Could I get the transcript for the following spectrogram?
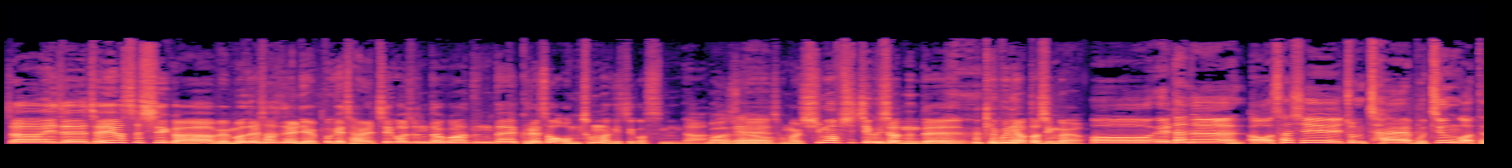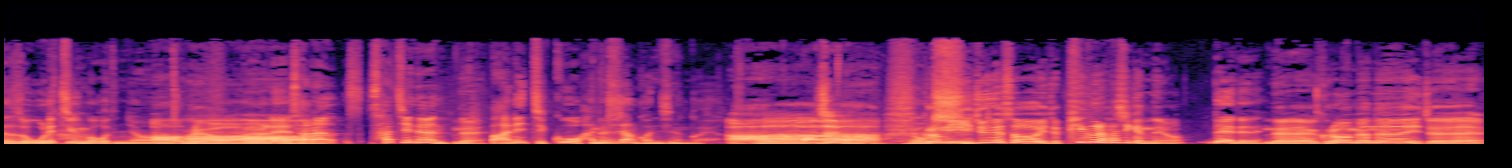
자 이제 제이어스 씨가 멤버들 사진을 예쁘게 잘 찍어준다고 하던데 그래서 엄청나게 찍었습니다. 맞아요. 네, 정말 쉼없이 찍으셨는데 기분이 어떠신가요? 어, 일단은, 어, 사실 좀 잘 못 찍은 것 같아서 오래 찍은 거거든요. 아, 그래요? 원래 사람, 사진은 네. 많이 찍고 한두 네. 장 건지는 거예요. 아 맞아요. 그럼 이 중에서 이제 pick을 하시겠네요. 네네네. 네, 그러면은 이제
